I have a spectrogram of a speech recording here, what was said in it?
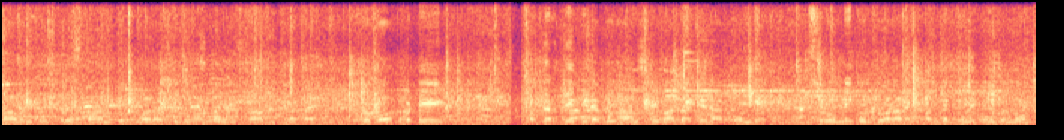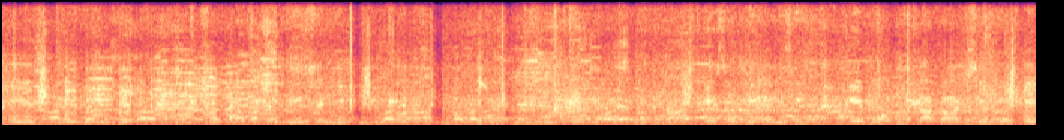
ਪਾਵਨ ਪਵਿੱਤਰ ਸਥਾਨ ਗੁਰਦੁਆਰਾ ਸ਼੍ਰੀ ਸਥਾਨ ਸਾਹਿਬ ਵਿਖੇ ਜੋ ਬਹੁਤ ਵੱਡੇ ਪੱਧਰ ਤੇ ਜਿਹੜਾ ਮਹਾਨ ਸੇਵਾ ਦਾ ਜਿਹੜਾ ਕੁੰਭ ਸ਼੍ਰੋਮਣੀ ਗੁਰਦੁਆਰਾ ਪ੍ਰਬੰਧਕ ਕਮੇਟੀ ਵੱਲੋਂ ਇਹ ਸਾਰੀ ਵੱਡੀ ਸੇਵਾ ਸੰਤ ਸਿੰਘ ਜੀ ਭੁੱਖੀ ਵਾਲੇ ਤੇ ਸੰਤ ਬਾਬਾ ਸਿੰਘ ਵਾਲਿਆਂ ਨੂੰ ਇਹ ਸੌਂਪੀ ਗਈ ਸੀ ਇਹ ਬਹੁਤ ਵੱਡਾ ਕਾਰਜ ਸੀ ਕਿਉਂਕਿ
